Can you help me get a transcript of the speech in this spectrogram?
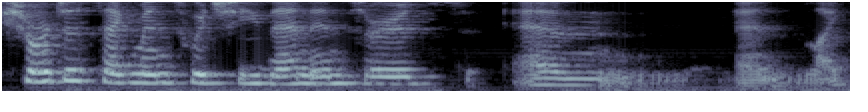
shorter segments which she then inserts and and like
